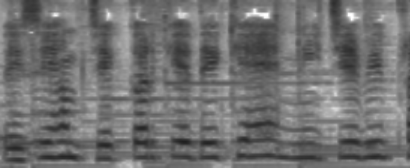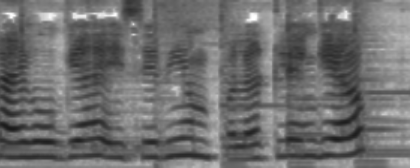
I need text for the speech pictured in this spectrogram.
तो इसे हम चेक करके देखें, नीचे भी फ्राई हो गया है, इसे भी हम पलट लेंगे अब।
